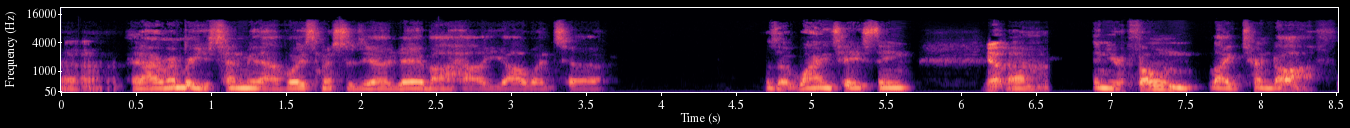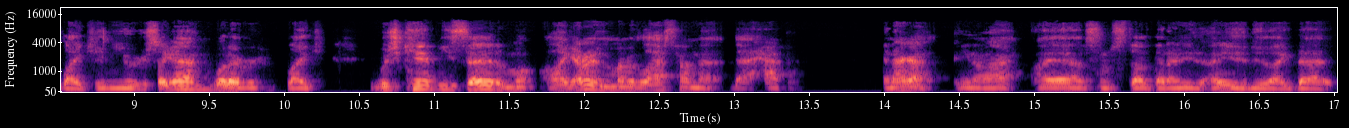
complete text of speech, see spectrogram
Uh, and I remember you sending me that voice message the other day about how y'all went to was it wine tasting? Yep. Uh, and your phone like turned off, like, and you were just like, yeah, whatever, like, which can't be said. Like, I don't even remember the last time that that happened. And I got, you know, I, I have some stuff that I need I need to do like that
